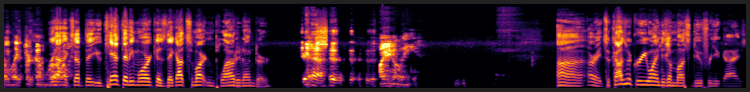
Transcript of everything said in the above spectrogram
Electric umbrella. yeah, except that you can't anymore because they got smart and plowed it under. Yeah. Finally, Uh, all right. So Cosmic Rewind is a must do for you guys.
